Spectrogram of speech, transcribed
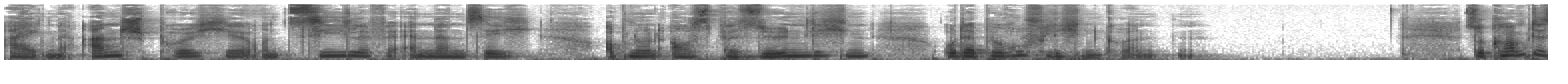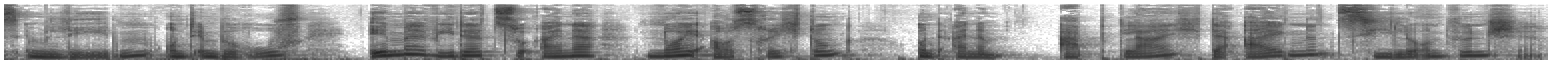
Eigene Ansprüche und Ziele verändern sich, ob nun aus persönlichen oder beruflichen Gründen. So kommt es im Leben und im Beruf immer wieder zu einer Neuausrichtung und einem Abgleich der eigenen Ziele und Wünsche.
